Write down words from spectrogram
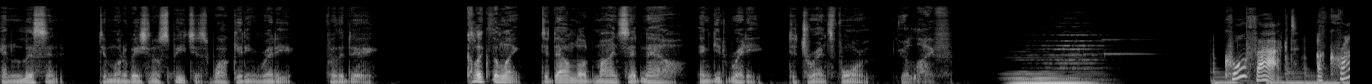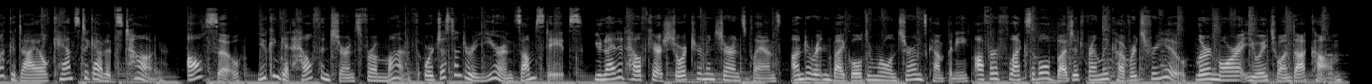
and listen to motivational speeches while getting ready for the day. Click the link to download Mindset now and get ready to transform your life. Cool fact a crocodile can't stick out its tongue. Also, you can get health insurance for a month or just under a year in some states. United Healthcare short term insurance plans, underwritten by Golden Rule Insurance Company, offer flexible, budget friendly coverage for you. Learn more at uh1.com.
